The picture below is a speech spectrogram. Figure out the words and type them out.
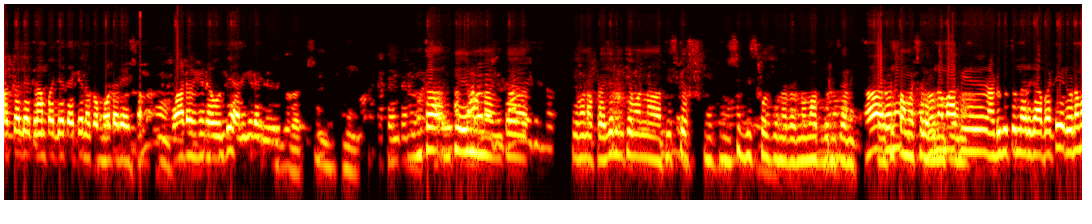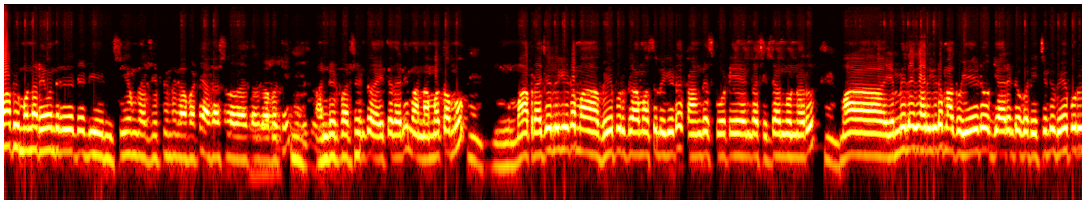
పక్కనే గ్రామ పంచాయతీ దగ్గర ఒక మోటార్ వేస్తాం. వాటర్ కూడా ఉంది అది కూడా. ఇంకా ఇంకా ఏమన్నా ప్రజలు ఇంకేమన్నా తీసుకె దృష్టికి తీసుకొస్తున్నారు రుణమాఫీ గురించి అని సమస్యల రుణమాఫీ. అడుగుతున్నారు కాబట్టి రుణమాఫీ మొన్న రేవంత్ రెడ్డి సీఎం గారు చెప్పిండ్రు కాబట్టి ఆగస్టులో అవుతుంది కాబట్టి. హండ్రెడ్ పర్సెంట్ అవుతుందని మా నమ్మకము. మా ప్రజలు కూడా మా వేపూర్ గ్రామస్తులు కూడా కాంగ్రెస్ కోటేయంగా సిద్ధంగా ఉన్నారు. మా ఎమ్మెల్యే గారు కూడా మాకు ఏడో గ్యారెంటీ ఒకటి ఇచ్చిండు వేపూరు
